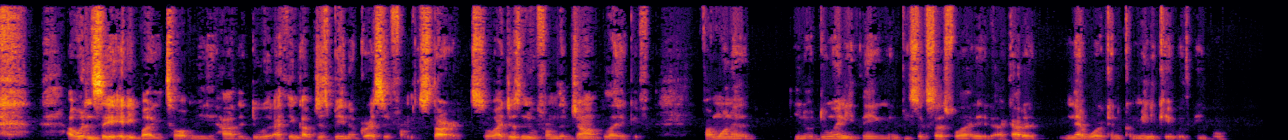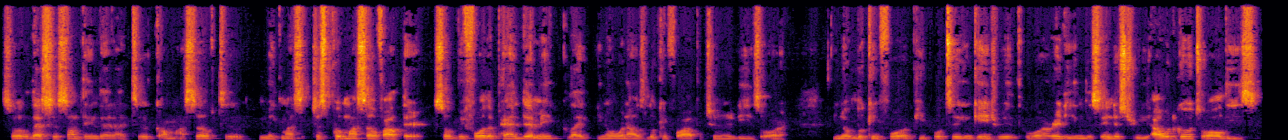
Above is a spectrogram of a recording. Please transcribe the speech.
I wouldn't say anybody taught me how to do it. I think I've just been aggressive from the start. So I just knew from the jump, like if, if I want to, you know, do anything and be successful at it, I gotta network and communicate with people. So that's just something that I took on myself to make my just put myself out there. So before the pandemic, like you know, when I was looking for opportunities or you know looking for people to engage with who are already in this industry, I would go to all these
